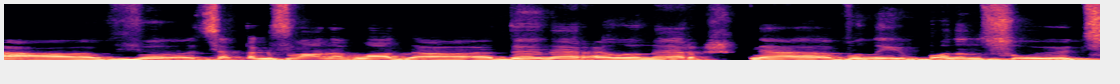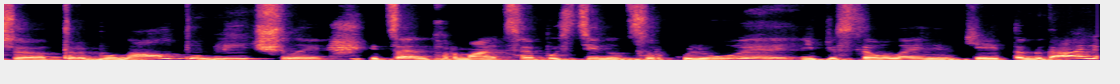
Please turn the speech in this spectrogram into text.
а, в ця так звана влада ДНР ЛНР а, вони анонсують трибунал публічний, і ця інформація постійно циркулює, і після Оленівки, і так далі.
